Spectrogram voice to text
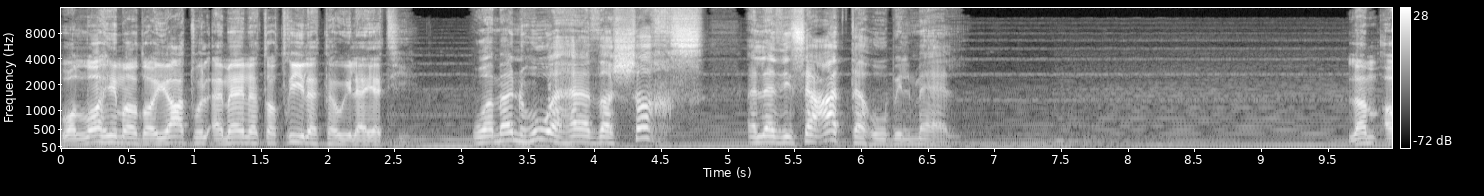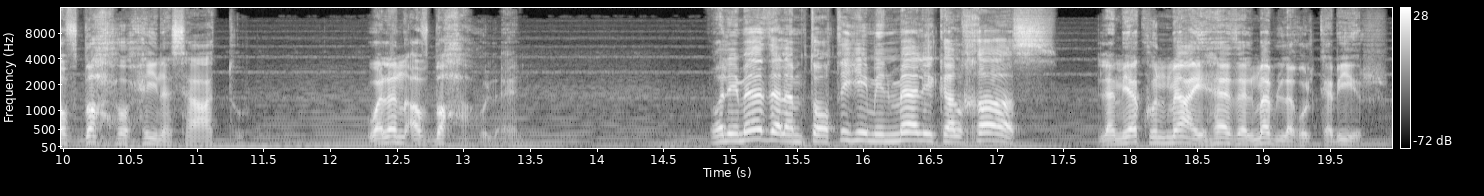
والله ما ضيعت الأمانة طيلة ولايتي. ومن هو هذا الشخص الذي ساعدته بالمال؟ لم أفضحه حين ساعدته ولن أفضحه الآن. ولماذا لم تعطه من مالك الخاص؟ لم يكن معي هذا المبلغ الكبير.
